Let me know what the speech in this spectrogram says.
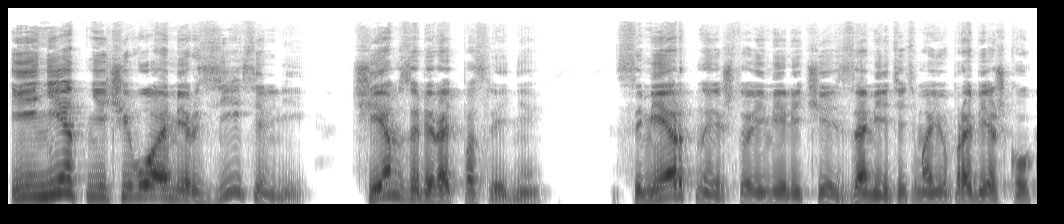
И нет ничего омерзительней, чем забирать последнее. Смертные, что имели честь заметить мою пробежку,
